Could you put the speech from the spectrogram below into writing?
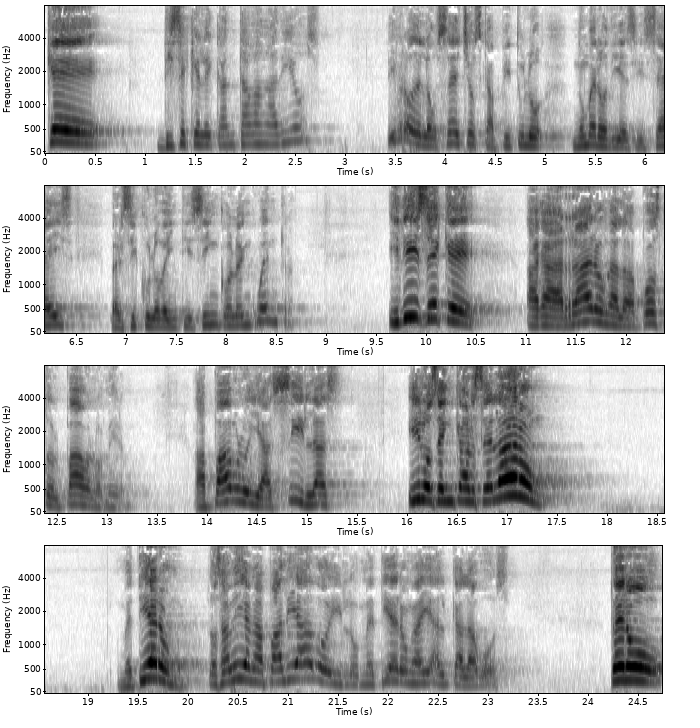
que dice que le cantaban a Dios. Libro de los Hechos, capítulo número 16, versículo 25, lo encuentra. Y dice que agarraron al apóstol Pablo, miren, a Pablo y a Silas y los encarcelaron. Metieron, los habían apaleado y los metieron ahí al calabozo. Pero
